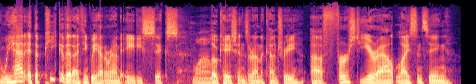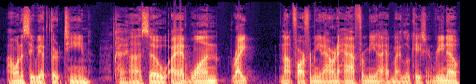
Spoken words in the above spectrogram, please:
We had at the peak of it, I think we had around 86 Wow. locations around the country. Uh, first year out licensing, I want to say we had 13. Okay. Uh, so I had one right not far from me, an hour and a half from me. I had my location in Reno,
